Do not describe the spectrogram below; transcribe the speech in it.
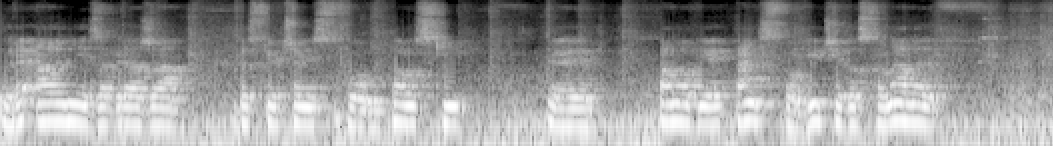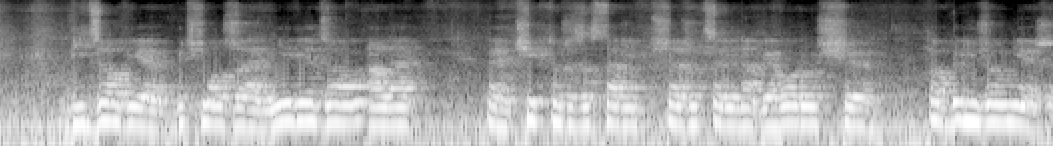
realnie zagraża bezpieczeństwu Polski. E, panowie, państwo wiecie doskonale, widzowie być może nie wiedzą, ale e, ci, którzy zostali przerzuceni na Białoruś, e, to byli żołnierze.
